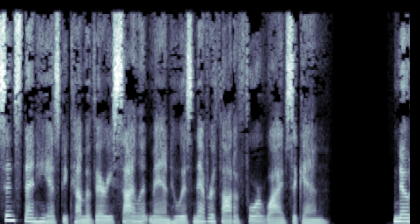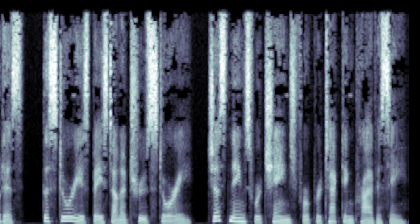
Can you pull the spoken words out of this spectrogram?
Since then, he has become a very silent man who has never thought of four wives again. Notice, the story is based on a true story, just names were changed for protecting privacy.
